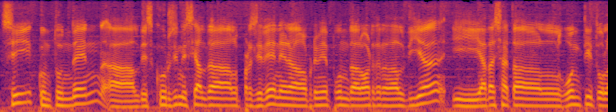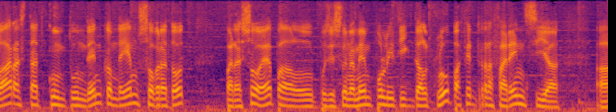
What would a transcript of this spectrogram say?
Sí, contundent. El discurs inicial del president era el primer punt de l'ordre del dia i ha deixat algun titular, ha estat contundent, com dèiem, sobretot per això, eh, pel posicionament polític del club, ha fet referència a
